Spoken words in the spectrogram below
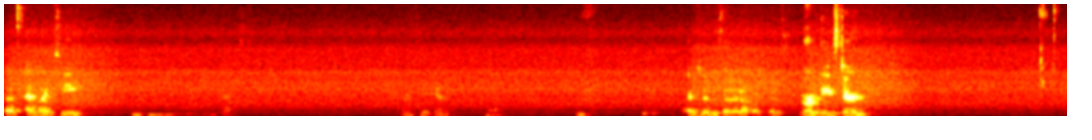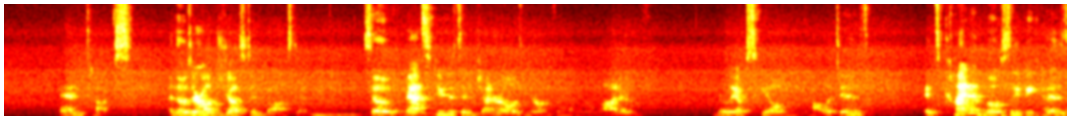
That's MIT. Next. MIT mm-hmm. again. I shouldn't have set it up like this. Northeastern. And Tufts. And those are all just in Boston. Mm-hmm. So Massachusetts in general is known for having a lot of really upscale colleges. It's kind of mostly because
